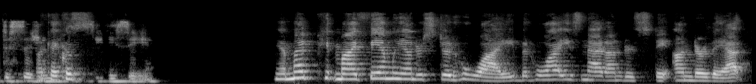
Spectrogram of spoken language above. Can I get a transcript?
decision okay, from the cdc yeah my my family understood hawaii but hawaii's not under under that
